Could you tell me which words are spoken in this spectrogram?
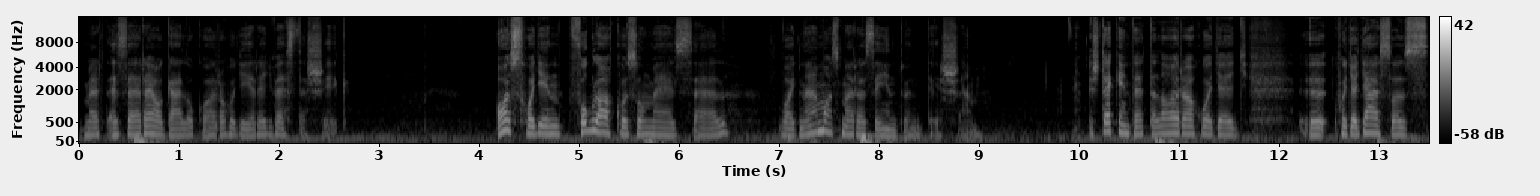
mert ezzel reagálok arra, hogy ér egy veszteség. Az, hogy én foglalkozom ezzel, vagy nem, az már az én döntésem. És tekintettel arra, hogy, egy, hogy a gyász az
